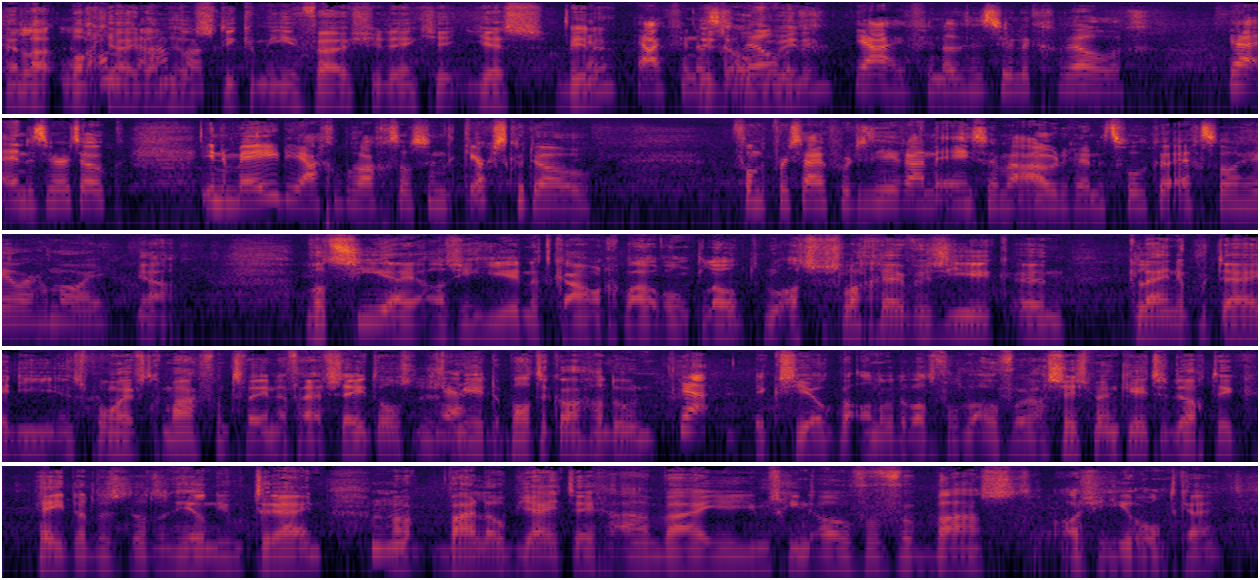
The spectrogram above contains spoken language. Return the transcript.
En lag jij dan aanpak. heel stiekem in je vuistje? Denk je, yes, binnen? Ja, ja ik vind dat Dit geweldig. Ja, ik vind dat natuurlijk geweldig. Ja, en het werd ook in de media gebracht als een kerstcadeau van de Partij voor de Dieren aan de eenzame ouderen. En dat vond ik echt wel heel erg mooi. Ja. Wat zie jij als je hier in het Kamergebouw rondloopt? Als verslaggever zie ik een kleine partij die een sprong heeft gemaakt van twee naar vijf zetels. Dus ja. meer debatten kan gaan doen. Ja. Ik zie ook bij andere debatten volgens mij over racisme een keer. Toen dacht ik, hé, hey, dat, is, dat is een heel nieuw terrein. Mm -hmm. Maar waar loop jij tegenaan waar je je misschien over verbaast als je hier rondkijkt?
